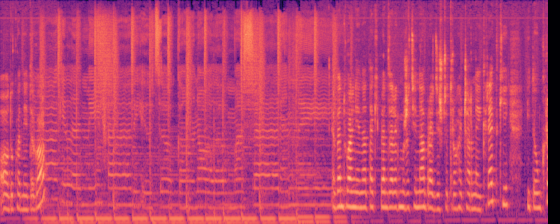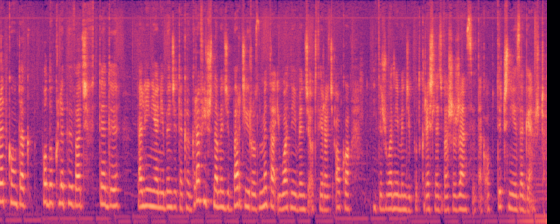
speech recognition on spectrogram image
o dokładnie tego. Ewentualnie na taki pędzelek możecie nabrać jeszcze trochę czarnej kredki i tą kredką tak podoklepywać, wtedy ta linia nie będzie taka graficzna, będzie bardziej rozmyta i ładniej będzie otwierać oko i też ładniej będzie podkreślać Wasze rzęsy, tak optycznie je zagęszczać.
